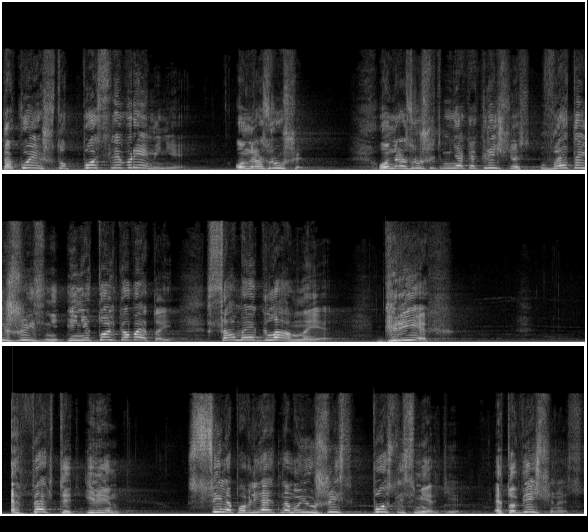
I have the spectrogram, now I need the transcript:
такое, что после времени он разрушит. Он разрушит меня как личность в этой жизни и не только в этой. Самое главное, грех affected или сильно повлияет на мою жизнь после смерти. Это вечность.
